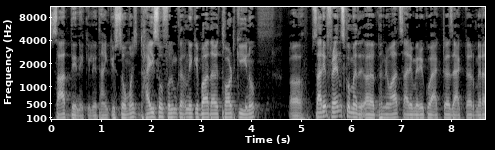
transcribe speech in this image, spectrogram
साथ देने के लिए। थैंक यू सो मच ढाई सौ फ़िल्म करने के बाद आई थॉट कि यू नो सारे फ्रेंड्स को मैं धन्यवाद। सारे मेरे को एक्टर्स एक्टर मेरा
